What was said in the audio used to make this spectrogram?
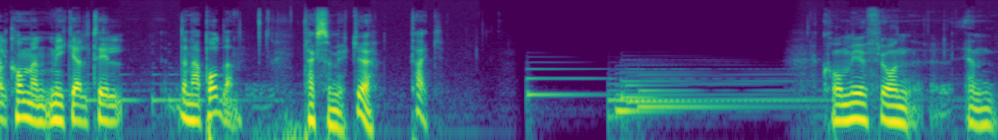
Välkommen Mikael till den här podden. Tack så mycket. Tack. Jag kommer ju från en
